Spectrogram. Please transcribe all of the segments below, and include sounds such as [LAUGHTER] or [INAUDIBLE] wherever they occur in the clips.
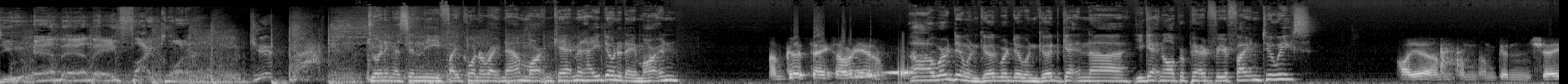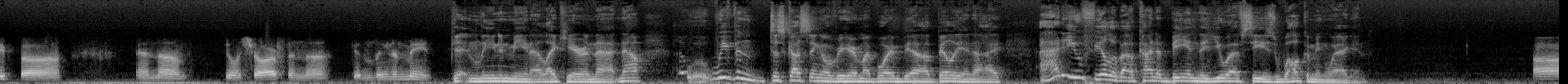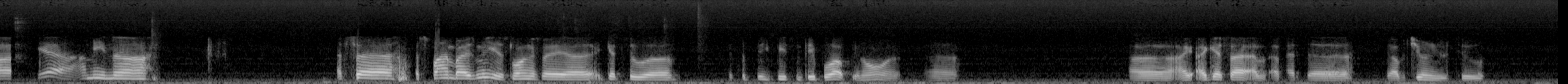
The MMA Fight Corner. Get back. Joining us in the fight corner right now, Martin Kampmann. How you doing today, Martin? I'm good, thanks. How are you? Uh, we're doing good. We're doing good. Getting uh, you getting all prepared for your fight in two weeks? Oh yeah, I'm I'm, I'm getting in shape uh, and um, feeling sharp and uh, getting lean and mean. Getting lean and mean. I like hearing that. Now, we've been discussing over here, my boy uh, Billy and I. How do you feel about kind of being the UFC's welcoming wagon? Uh, yeah, I mean, uh, that's uh, that's fine by me as long as I uh, get to uh, get to beat, beat some people up, you know. Uh, uh, I, I guess I, I've, I've had the, the opportunity to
